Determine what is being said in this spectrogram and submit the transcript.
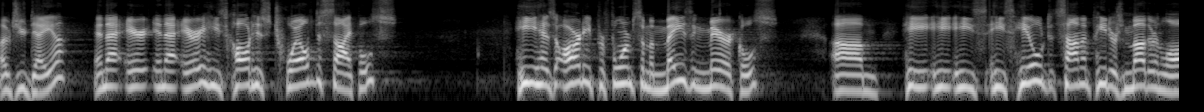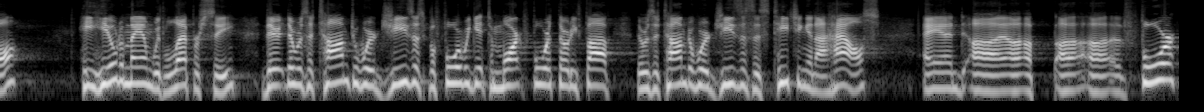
of Judea. In that, area, in that area, he's called his 12 disciples. He has already performed some amazing miracles. Um, he, he, he's, he's healed Simon Peter's mother in law. He healed a man with leprosy. There, there was a time to where Jesus, before we get to Mark 4:35, there was a time to where Jesus is teaching in a house, and uh, uh, uh, uh, four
